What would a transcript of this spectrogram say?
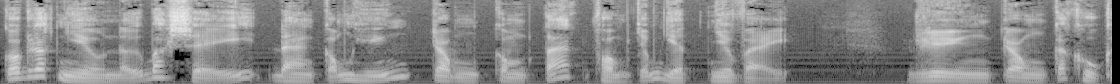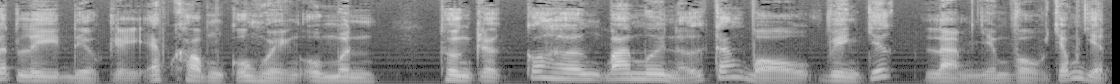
có rất nhiều nữ bác sĩ đang cống hiến trong công tác phòng chống dịch như vậy. Riêng trong các khu cách ly điều trị F0 của huyện U Minh, thường trực có hơn 30 nữ cán bộ, viên chức làm nhiệm vụ chống dịch.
